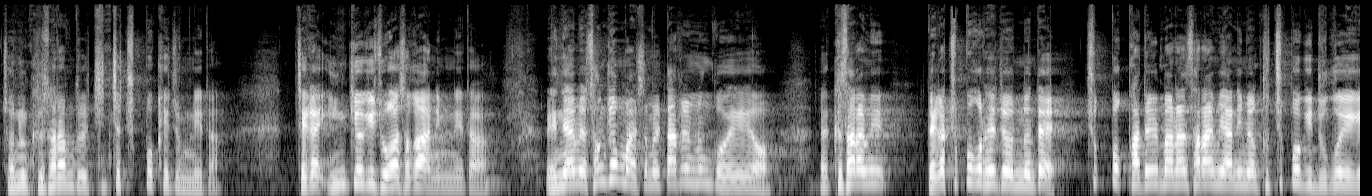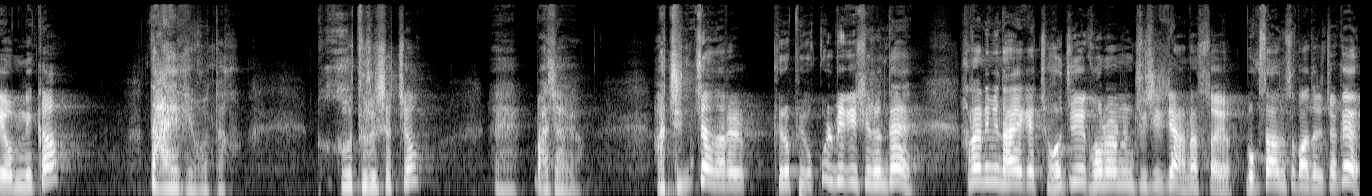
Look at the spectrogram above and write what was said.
저는 그 사람들을 진짜 축복해 줍니다. 제가 인격이 좋아서가 아닙니다. 왜냐하면 성경 말씀을 따르는 거예요. 그 사람이 내가 축복을 해줬는데 축복 받을 만한 사람이 아니면 그 축복이 누구에게 옵니까? 나에게 온다고. 그거 들으셨죠? 네, 맞아요. 아 진짜 나를 괴롭히고 꼴보기 싫은데 하나님이 나에게 저주의 권한은 주시지 않았어요. 목사 안수 받을 적에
